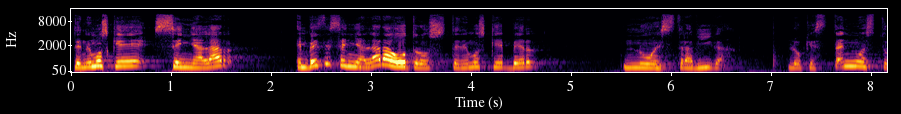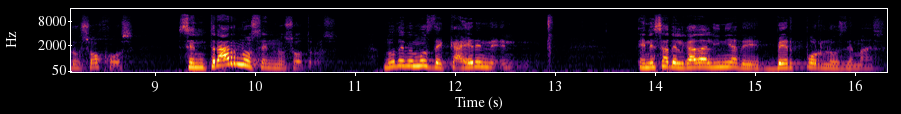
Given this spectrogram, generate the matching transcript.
Tenemos que señalar, en vez de señalar a otros, tenemos que ver nuestra viga, lo que está en nuestros ojos, centrarnos en nosotros. No debemos de caer en, en, esa delgada línea de ver por los demás.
